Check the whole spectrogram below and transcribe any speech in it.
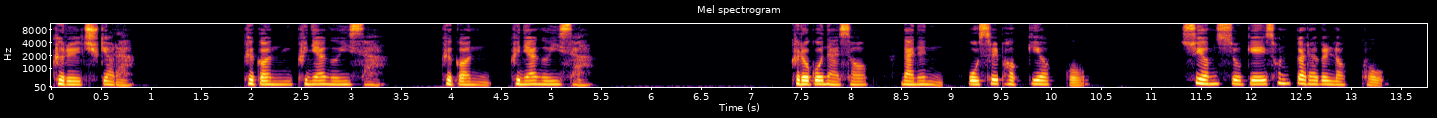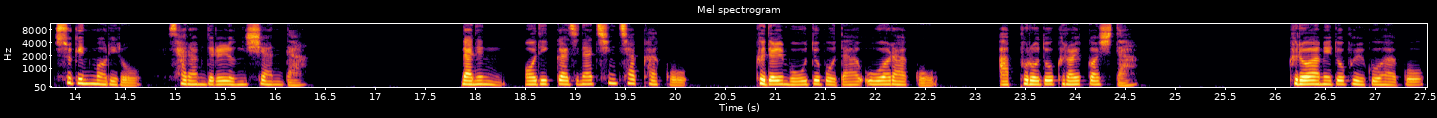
그를 죽여라. 그건 그냥 의사. 그건 그냥 의사. 그러고 나서 나는 옷을 벗기었고 수염 속에 손가락을 넣고 숙인 머리로 사람들을 응시한다. 나는 어디까지나 침착하고 그들 모두보다 우월하고 앞으로도 그럴 것이다. 그러함에도 불구하고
